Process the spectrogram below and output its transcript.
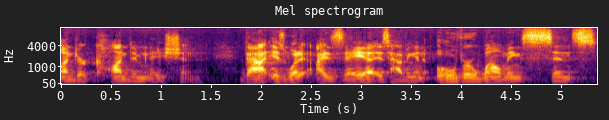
under condemnation. That is what Isaiah is having an overwhelming sense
